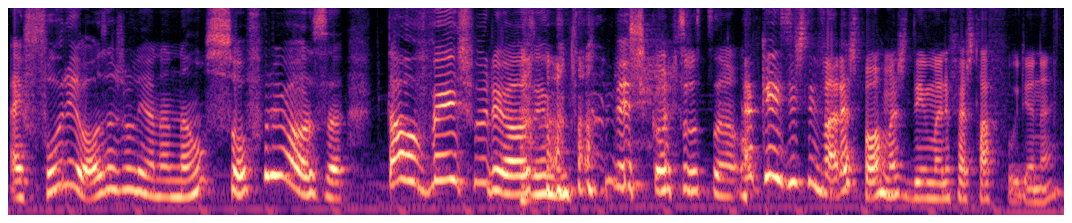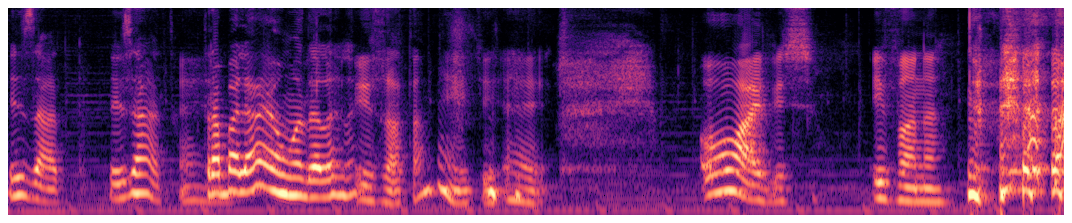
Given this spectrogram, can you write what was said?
Aí, furiosa, Juliana, não sou furiosa. Talvez furiosa em desconstrução. É porque existem várias formas de manifestar fúria, né? Exato, exato. É. Trabalhar é uma delas, né? Exatamente. É. Ô, oh, Ives, Ivana.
